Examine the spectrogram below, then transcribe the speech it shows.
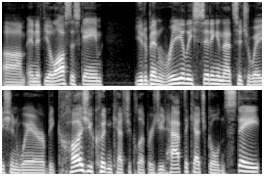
Um, and if you lost this game, you'd have been really sitting in that situation where because you couldn't catch the Clippers, you'd have to catch Golden State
